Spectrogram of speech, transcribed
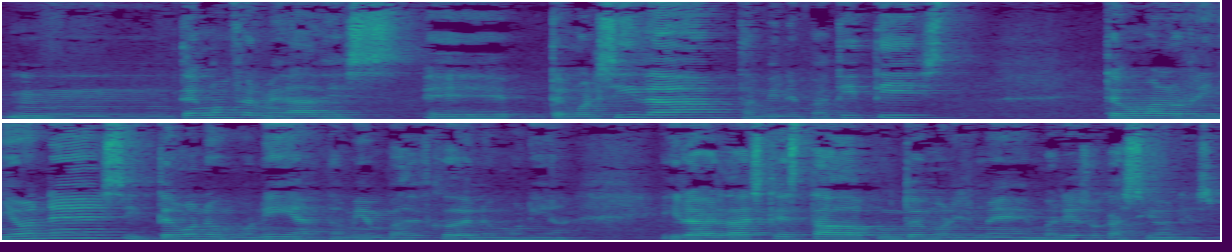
Mm, tengo enfermedades. Eh, tengo el SIDA, también hepatitis, tengo malos riñones y tengo neumonía, también padezco de neumonía. Y la verdad es que he estado a punto de morirme en varias ocasiones.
